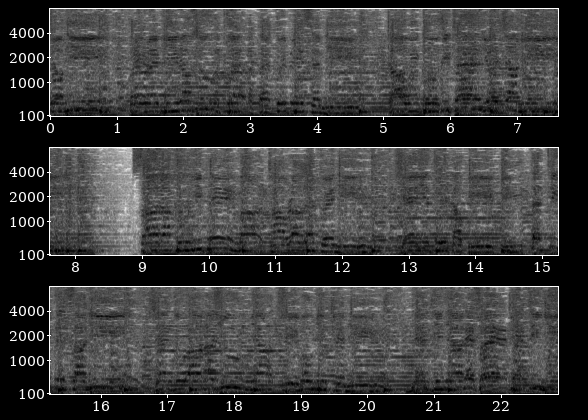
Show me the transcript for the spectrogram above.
စမ်းဖြတ်ကျော်မည်ဖရယ်ပြည်တော်စုအတွက်အသက်သွေးပေးဆက်မည်တာဝန်ကိုစီထမ်းရွက်ကြမည်စာရာကူညီပေးမှာထာဝရလက်တွေညီရဲရင်သွေးတော့ပြီးပြီးတတိသစ္စာညီရန်သူအာနာယူမြခြေမုံမြင့်ခဲ့မည်ဉာဏ်ပညာနဲ့ဆွဲဖြတ်တည်ညီ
